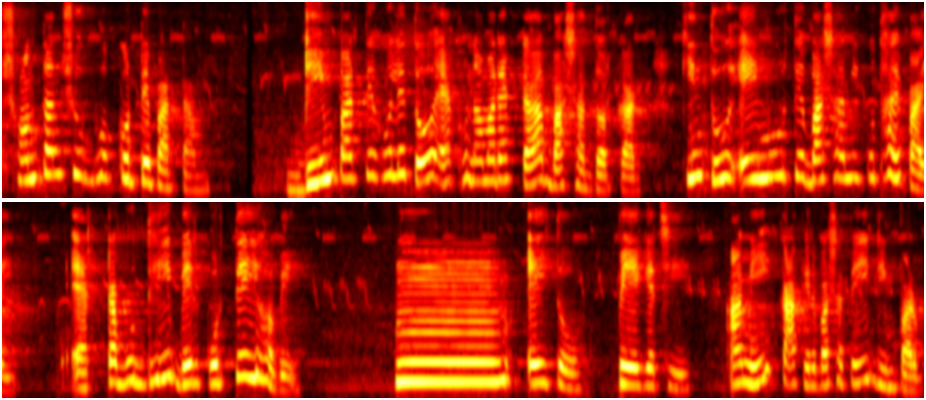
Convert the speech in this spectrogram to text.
সন্তান সুখ ভোগ করতে পারতাম। ডিম পারতে হলে তো এখন আমার একটা বাসার দরকার। কিন্তু এই মুহূর্তে বাসা আমি কোথায় পাই? একটা বুদ্ধি বের করতেই হবে। এই তো, পেয়ে গেছি। আমি কাকের বাসাতেই ডিম পারব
